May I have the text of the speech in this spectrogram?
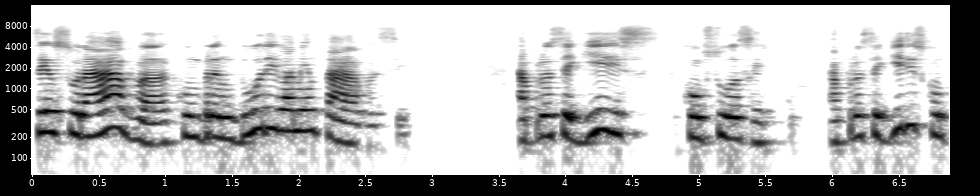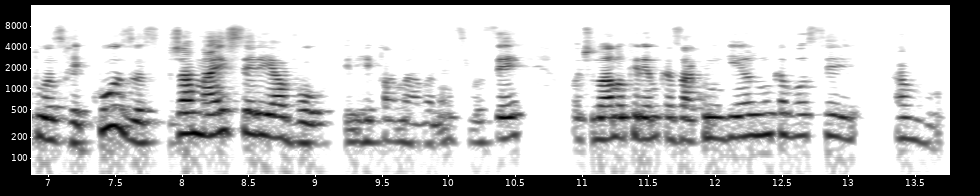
censurava com brandura e lamentava-se. A prosseguires com suas a prosseguires com tuas recusas, jamais serei avô. Ele reclamava, né? Se você continuar não querendo casar com ninguém, eu nunca vou ser avô.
